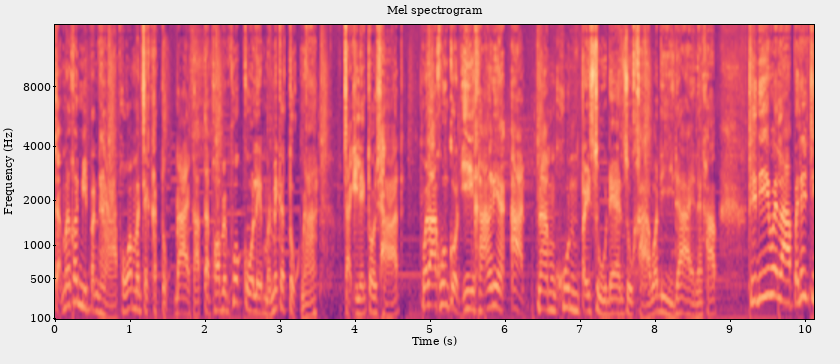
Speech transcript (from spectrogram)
จะไม่ค่อยมีปัญหา เพราะว่ามันจะกระตุกได้ครับ แต่พอเป็นพวกโกเลมมันไม่กระตุกนะ จากอิเล็กโตชาร์จเวลาคุณกด E ค้างเนี่ยอาจนำคุณไปสู่แดนสุขาวดีได้นะครับ ทีนี้เวลาไปเล่นจ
